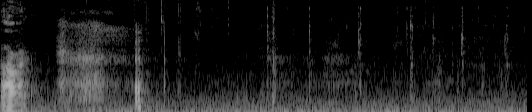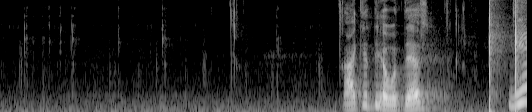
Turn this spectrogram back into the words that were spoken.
All right. I could deal with this. Yeah,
